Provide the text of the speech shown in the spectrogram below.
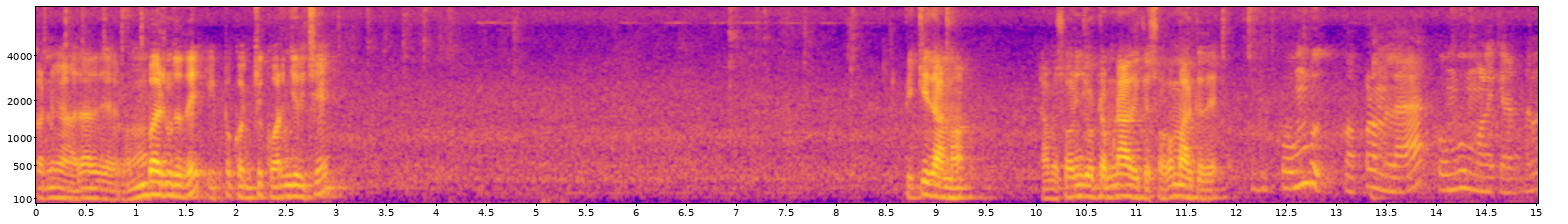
கண்ணு அதாவது ரொம்ப இருந்தது இப்போ கொஞ்சம் குறைஞ்சிருச்சு. பிக்கிதாம்மா நம்ம சொரிஞ்சு விட்டோம்னா அதுக்கு சுகமாக இருக்குது. கொம்பு கொப்பளம் இல்லை கொம்பு முளைக்கிற இடத்துல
